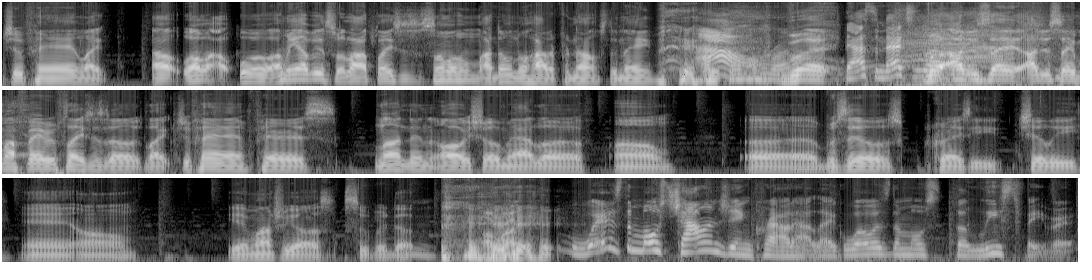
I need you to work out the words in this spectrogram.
Japan. Like, I, well, I, well, I mean, I've been to a lot of places. Some of them I don't know how to pronounce the name. Ow. but That's an excellent. But I just say I just say my favorite places though, like Japan, Paris, London, always show mad love. Um, uh, Brazil's crazy, Chile, and um, yeah, Montreal's super dope. All right. Where's the most challenging crowd at? Like, what was the most, the least favorite?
